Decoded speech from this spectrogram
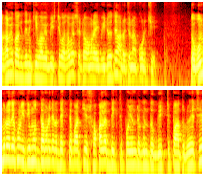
আগামী কয়েকদিনে কীভাবে বৃষ্টিপাত হবে সেটাও আমরা এই ভিডিওতে আলোচনা করছি। তো বন্ধুরা দেখুন, ইতিমধ্যে আমরা যেটা দেখতে পাচ্ছি, সকালের দিক পর্যন্ত কিন্তু বৃষ্টিপাত রয়েছে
